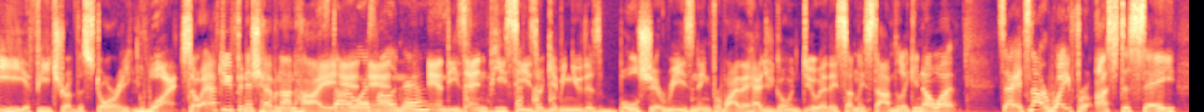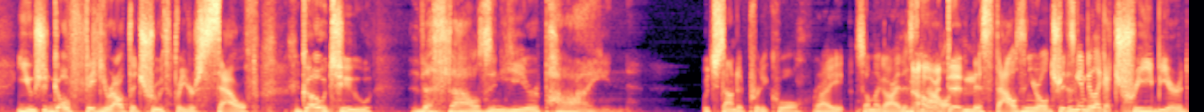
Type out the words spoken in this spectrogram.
key feature of the story. What? So after you finish Heaven on High, Star and, Wars and, holograms? and these NPCs are giving you this bullshit reasoning for why they had you go and do it, they suddenly stop and they're like, you know what? It's not, it's not right for us to say. You should go figure out the truth for yourself. Go to the Thousand Year Pine. Which sounded pretty cool, right? So I'm like, all right, this No, it didn't. This thousand year old tree. This is gonna be like a tree beard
